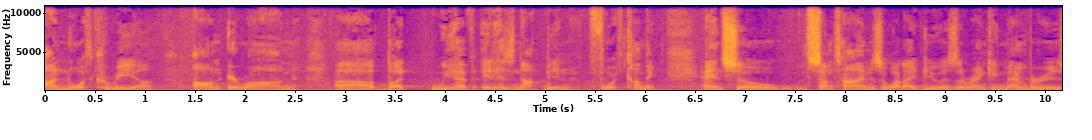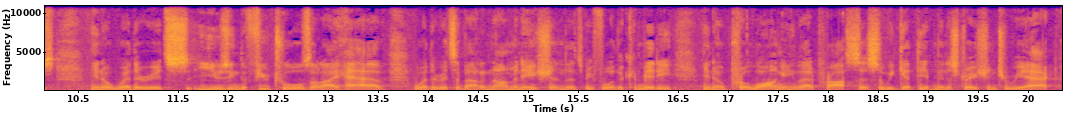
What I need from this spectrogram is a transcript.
on North Korea, on Iran, uh, but we have it has not been forthcoming. And so sometimes what i do as the ranking member is you know whether it's using the few tools that i have whether it's about a nomination that's before the committee you know prolonging that process so we get the administration to react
